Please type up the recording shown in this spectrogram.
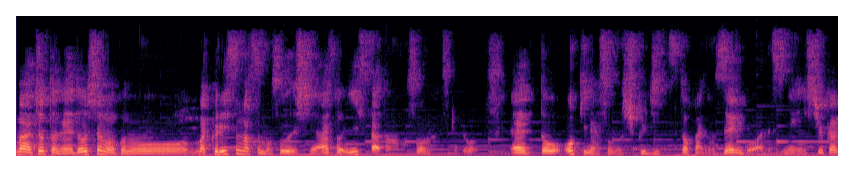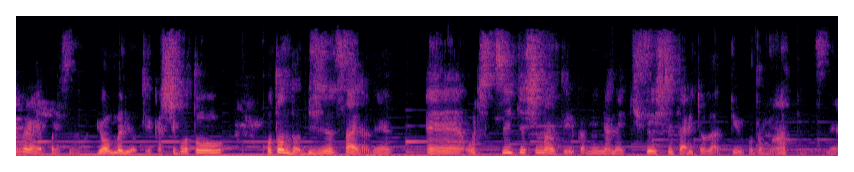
まあちょっとね、どうしてもこの、まあクリスマスもそうですし、あとイースターとかもそうなんですけど、えっと、大きなその祝日とかの前後はですね、1週間ぐらいやっぱりその業務量というか仕事をほとんどビジネスサイドね、えー、落ち着いてしまうというか、みんなね、帰省してたりとかっていうこともあってですね、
